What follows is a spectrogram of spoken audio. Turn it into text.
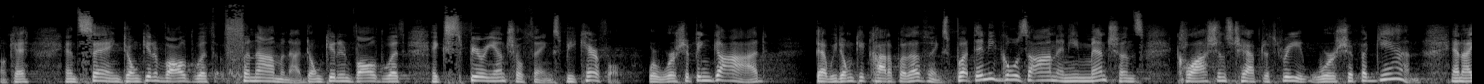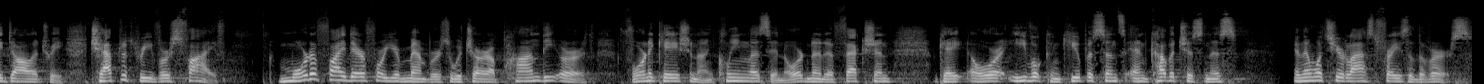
okay? And saying don't get involved with phenomena, don't get involved with experiential things. Be careful. We're worshiping God that we don't get caught up with other things. But then he goes on and he mentions Colossians chapter 3, worship again, and idolatry. Chapter 3, verse 5. Mortify therefore your members which are upon the earth fornication, uncleanness, inordinate affection, okay, or evil concupiscence and covetousness. And then what's your last phrase of the verse?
